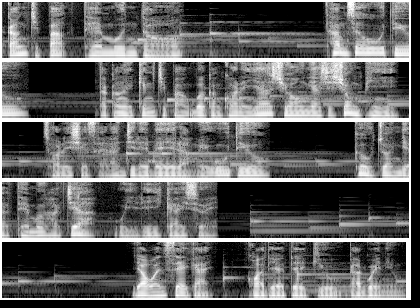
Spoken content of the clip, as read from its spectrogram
工一百天文图，探索宇宙。逐工会经一百无共款的影像，也是相片，带你熟悉咱这个迷人的宇宙。更有专业天文学者为你解说。遥远世界，看到地球甲月亮。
